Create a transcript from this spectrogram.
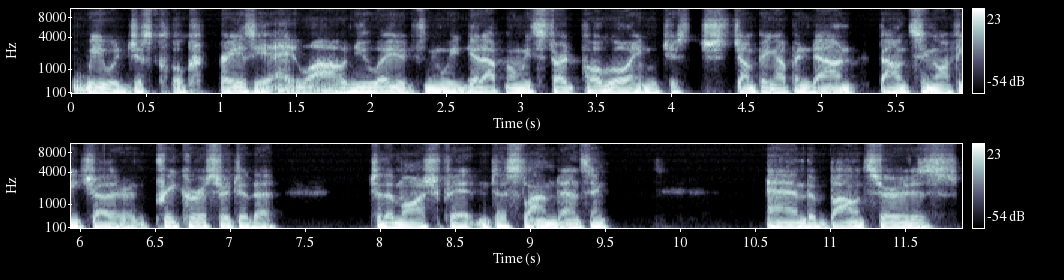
we would just go crazy. Hey, wow, new wave. And we'd get up and we'd start pogoing, just, just jumping up and down, bouncing off each other, the precursor to the to the mosh pit and to slam dancing. And the bouncers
